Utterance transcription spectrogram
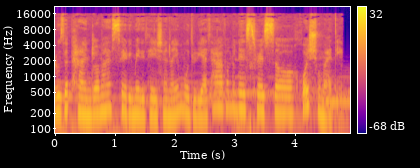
روز پنجم از سری مدیتیشن های مدیریت عوامل استرس ها خوش اومدین.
